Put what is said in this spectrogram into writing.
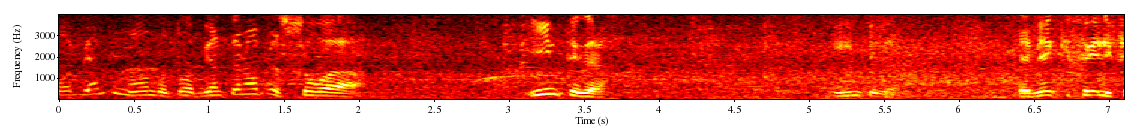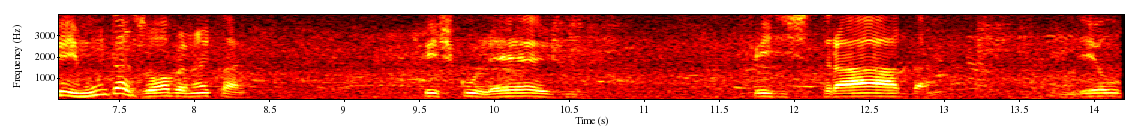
Doutor Bento não. Doutor Bento era uma pessoa íntegra. Íntegra. Você vê que ele fez muitas obras, né, cara? Fez colégio, fez estrada, entendeu?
